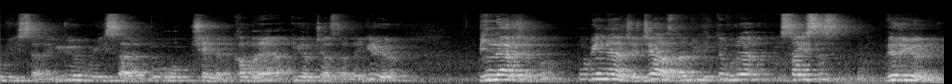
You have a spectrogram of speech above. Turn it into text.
bu bilgisayara giriyor, bu bilgisayara, bu o şeylere, kameraya, IoT cihazlarına giriyor. Binlerce bu. Bu binlerce cihazla birlikte buraya sayısız veri gönderiyor.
